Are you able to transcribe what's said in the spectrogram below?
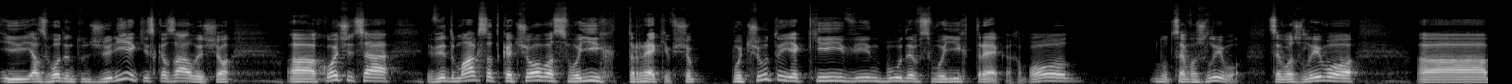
і я згоден тут журі, які сказали, що е, хочеться від Макса Ткачова своїх треків, щоб почути, який він буде в своїх треках. Бо ну, це важливо. Це важливо а,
